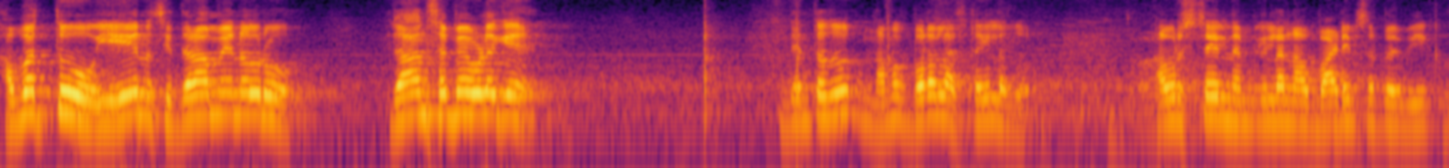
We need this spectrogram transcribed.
ಅವತ್ತು ಏನು ಸಿದ್ದರಾಮಯ್ಯನವರು ವಿಧಾನಸಭೆ ಒಳಗೆ ಇದೆಂಥದ್ದು ನಮಗೆ ಬರಲ್ಲ ಸ್ಟೈಲ್ ಅದು. ಅವ್ರ ಸ್ಟೈಲ್ ನಮಗಿಲ್ಲ, ನಾವು ಬಾಡಿ ಸ್ವಲ್ಪ ವೀಕು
